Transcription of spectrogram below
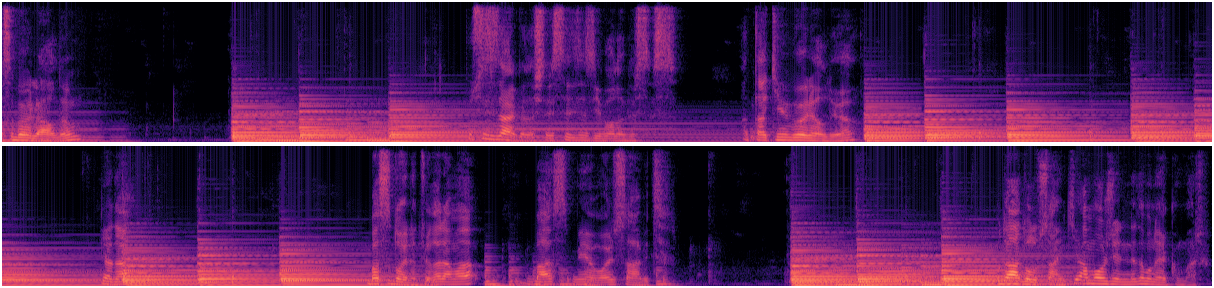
Bası böyle aldım. Bu sizde arkadaşlar. İstediğiniz gibi alabilirsiniz. Hatta kimi böyle alıyor. Ya da bası da oynatıyorlar ama bas, mi bemol sabit. Bu daha dolu sanki ama orijinalinde de buna yakın var.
